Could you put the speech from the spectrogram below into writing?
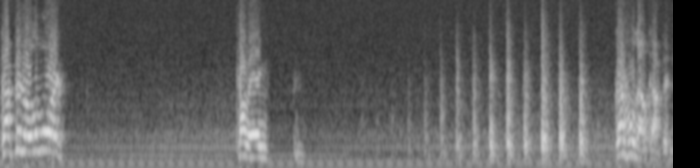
Captain, all aboard. Coming. Careful now, Captain.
